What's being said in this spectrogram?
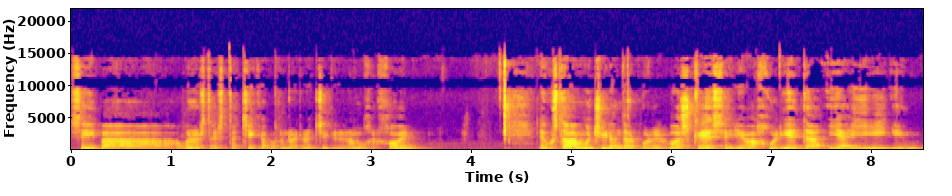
se iba, bueno, esta, esta chica, porque no era una chica, era una mujer joven, le gustaba mucho ir a andar por el bosque, se lleva a Julieta y ahí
